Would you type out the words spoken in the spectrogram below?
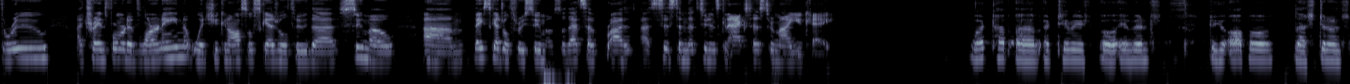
through a transformative learning, which you can also schedule through the Sumo. Um, they schedule through Sumo, so that's a, a system that students can access through My UK. What type of activities or events do you offer that students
